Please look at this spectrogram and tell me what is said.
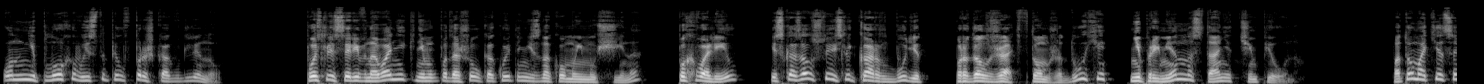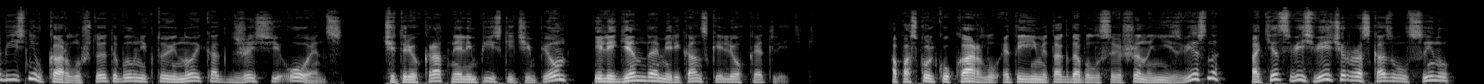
он неплохо выступил в прыжках в длину. После соревнований к нему подошел какой-то незнакомый мужчина, похвалил и сказал, что если Карл будет продолжать в том же духе, непременно станет чемпионом. Потом отец объяснил Карлу, что это был никто иной, как Джесси Оуэнс, четырехкратный олимпийский чемпион и легенда американской легкой атлетики. А поскольку Карлу это имя тогда было совершенно неизвестно, отец весь вечер рассказывал сыну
